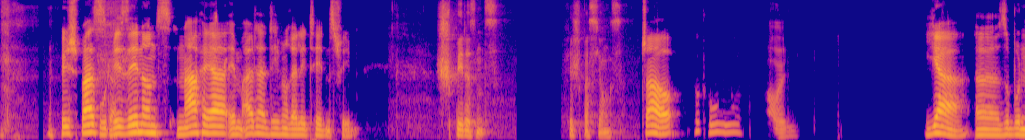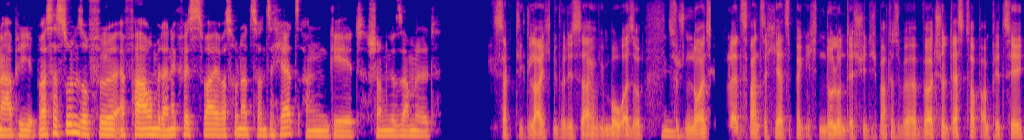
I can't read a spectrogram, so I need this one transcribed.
Viel Spaß. Gut, Wir sehen uns nachher im alternativen Realitäten-Stream. Spätestens. Viel Spaß, Jungs. Ciao. Ja, äh, Subunapi, was hast du denn so für Erfahrungen mit deiner Quest 2, was 120 Hertz angeht, schon gesammelt? Exakt die gleichen, würde ich sagen, wie Mo. Also hm. zwischen 90 und 120 Hertz merke ich null Unterschied. Ich mache das über Virtual Desktop am PC.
